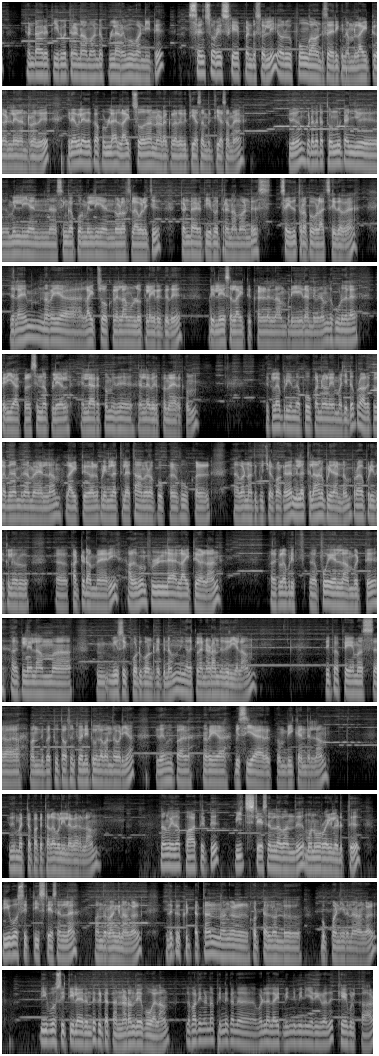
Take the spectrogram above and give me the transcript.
ரெண்டாயிரத்தி இருபத்தி ரெண்டாம் ஆண்டு ஃபுல்லாக ரிமூவ் பண்ணிவிட்டு சென்சோரிஸ்கேப்னு சொல்லி ஒரு பூங்கா ஒன்று சரிக்கு நம்ம லைட்டுகள்லன்றது இரவில் எதுக்காக ஃபுல்லாக லைட் ஷோ தான் நடக்கிறது வித்தியாசம் வித்தியாசமே. இதுவும் கிட்டத்தட்ட தொண்ணூத்தஞ்சு மில்லியன் சிங்கப்பூர் மில்லியன் டாலர் செலவழித்து ரெண்டாயிரத்தி இருபத்தி ரெண்டாம் ஆண்டு செய்து திறப்பு விழா செய்தவன் இதுலேயும் நிறைய லைட் ஷோக்கள் எல்லாம் உள்ளுக்குள்ளே இருக்குது. இப்படி லேசர் லைட்டுக்கள் எல்லாம் இப்படி இதாண்டு வேணும் இது கூடுதலாக பெரியாக்கள் சின்ன பிள்ளைகள் எல்லாருக்கும் இது நல்ல விருப்பமாக இருக்கும். இதுக்கெல்லாம் இப்படி இந்த பூக்கண்ணுகளையும் வச்சுட்டு அப்புறம் அதுக்குள்ளே விதம் விதமாக எல்லாம் லைட்டுகள் இப்படி நிலத்தில் தாமரை பூக்கள் பூக்கள் வண்ணாத்தி பூச்சிகள் பார்க்குறது நிலத்திலான்னு இப்படி தாண்டும். அப்புறம் இப்படி இதுக்குள்ள ஒரு கட்டிடம் மாதிரி அதுவும் ஃபுல்லாக லைட்டுகளான் அதுக்குள்ளே அப்படி புகையெல்லாம் விட்டு அதுக்குள்ளே எல்லாம் மியூசிக் போட்டு கொண்டிருப்பினும் நீங்கள் அதுக்குள்ளே நடந்து தெரியலாம். இப்போ ஃபேமஸ் வந்து இப்போ டூ தௌசண்ட் டுவெண்ட்டி டூவில் வந்தபடியாக இதுவும் இப்போ நிறைய பிஸியாக இருக்கும் வீக்கெண்ட் எல்லாம். இது மற்ற பக்கத்தால் வழியில் வரலாம். நாங்கள் இதை பார்த்துட்டு பீச் ஸ்டேஷனில் வந்து மொனோ ரயில் எடுத்து விவோ சிட்டி ஸ்டேஷனில் வந்துடுறாங்க நாங்கள் இதுக்கு கிட்டத்தான் நாங்கள் ஹோட்டல் ஒன்று புக் பண்ணியிருந்தோம் நாங்கள் விவோ சிட்டியில் இருந்து கிட்டத்தான் நடந்தே போகலாம். இதில் பார்த்திங்கன்னா பின்னுக்கு அந்த வெள்ளை லைட் மின்னி மின்னி எரிகிறது கேபிள் கார்.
